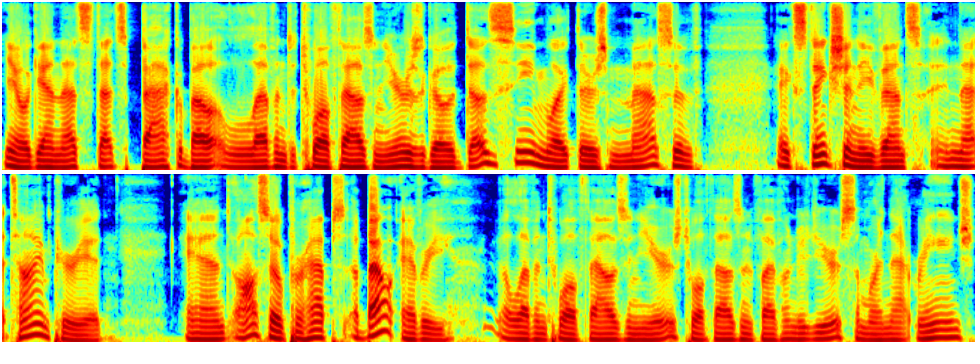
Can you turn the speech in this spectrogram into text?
you know, again, that's that's back about eleven to twelve thousand years ago. It does seem like there's massive extinction events in that time period. And also, perhaps about every 11, 12,000 years, 12,500 years, somewhere in that range.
